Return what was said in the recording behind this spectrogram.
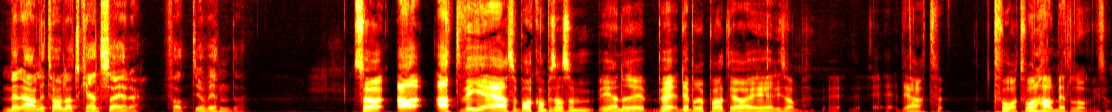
Men ärligt talat kan jag inte säga det. För att jag vet inte. Så att vi är så bra kompisar som vi är nu, det beror på att jag är liksom eh, ja, två, två och en halv meter lång. Liksom.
